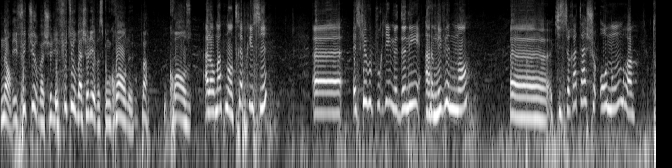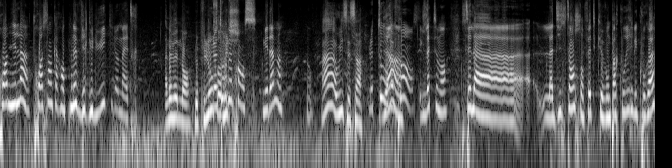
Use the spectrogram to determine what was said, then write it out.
Non, Les futurs les bacheliers. futurs bacheliers parce qu'on croit en eux. Ou pas. On croit en Alors maintenant, très précis. Euh, Est-ce que vous pourriez me donner un événement euh, qui se rattache au nombre 3349,8 km un événement le plus long Le Tour de France Mesdames? Ah oui, c'est ça. Le Tour Bien. de France Exactement. C'est la, la distance en fait que vont parcourir les coureurs.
